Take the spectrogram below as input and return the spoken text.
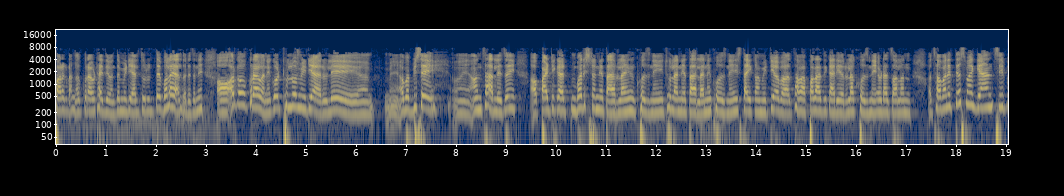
फरक ढङ्गको कुरा उठाइदियो भने त मिडियाले तुरुन्तै बोलाइहाल्दो रहेछ नि। अर्को कुरा भनेको ठुलो मिडियाहरूले अब विषय अनुसारले चाहिँ पार्टीका वरिष्ठ नेताहरूलाई खोज्ने ठूला नेताहरूलाई नै खोज्ने स्थायी कमिटी अब अथवा पदाधिकारीहरूलाई खोज्ने एउटा चलन छ भने त्यसमा ज्ञान सिप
